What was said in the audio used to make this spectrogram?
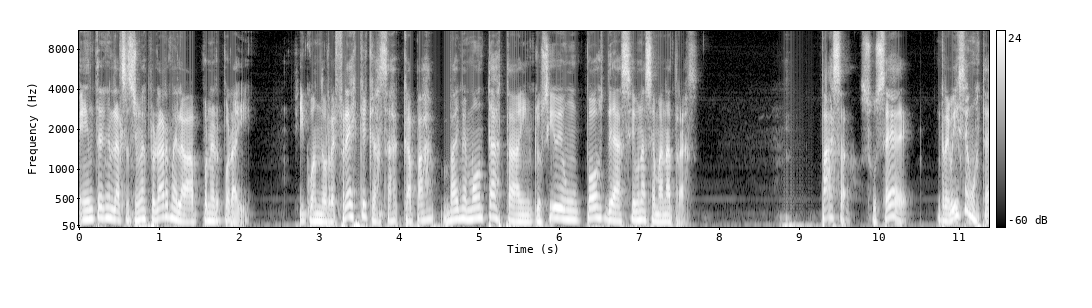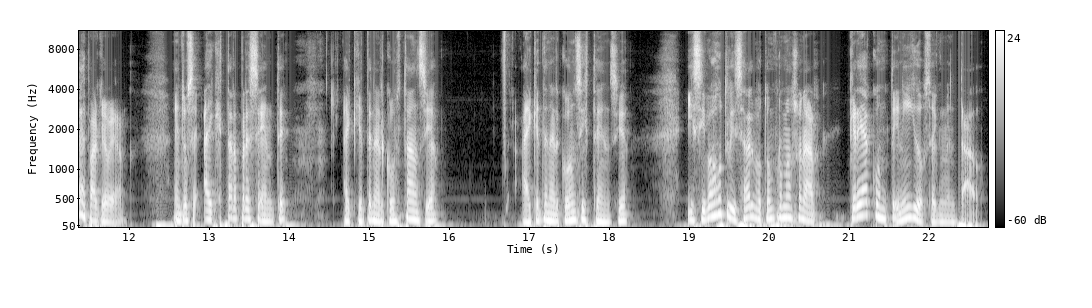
entre en la sesión explorar me la va a poner por ahí. Y cuando refresque, capaz va y me monta hasta inclusive un post de hace una semana atrás. Pasa, sucede. Revisen ustedes para que vean. Entonces hay que estar presente, hay que tener constancia, hay que tener consistencia. Y si vas a utilizar el botón promocionar, crea contenido segmentado.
